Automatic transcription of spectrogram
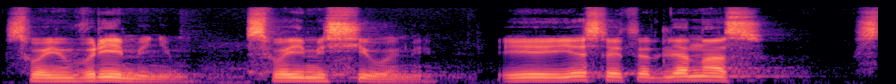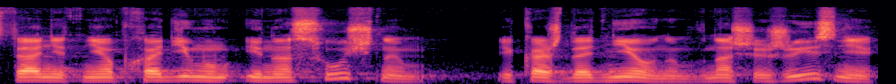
своим временем, своими силами. И если это для нас станет необходимым и насущным, и каждодневным в нашей жизни,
